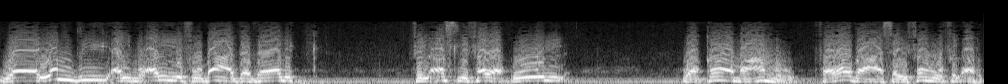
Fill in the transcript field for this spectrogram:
ويمضي المؤلف بعد ذلك في الأصل فيقول وقام عمرو فوضع سيفه في الأرض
